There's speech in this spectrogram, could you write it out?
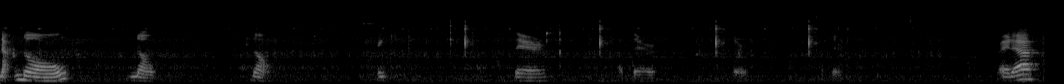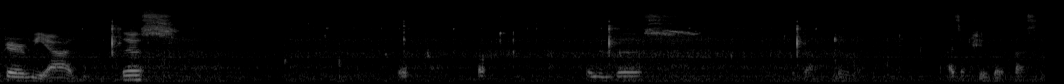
No, no, no, no. Thank you. There, up there, there, up there. Right after we add this. Oh, oh, and then this. That's actually a bit faster.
